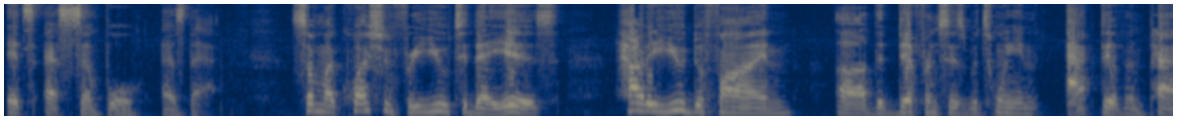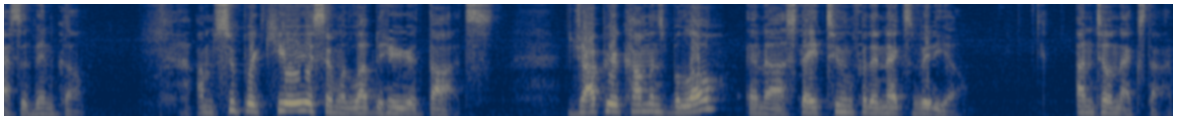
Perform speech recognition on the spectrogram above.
it's as simple as that. So my question for you today is, how do you define uh, the differences between active and passive income. I'm super curious and would love to hear your thoughts. Drop your comments below and uh, stay tuned for the next video. Until next time.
